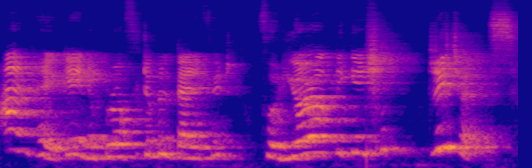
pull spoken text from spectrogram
and gain a profitable benefit for your application? Reach us.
